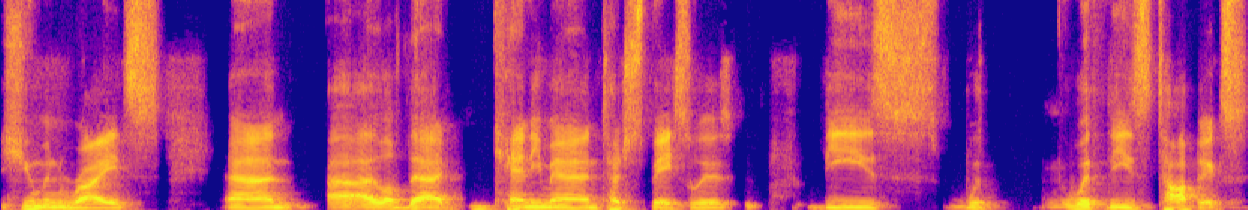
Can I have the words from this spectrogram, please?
human rights. And I love that Candyman touched space with these with with these topics.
